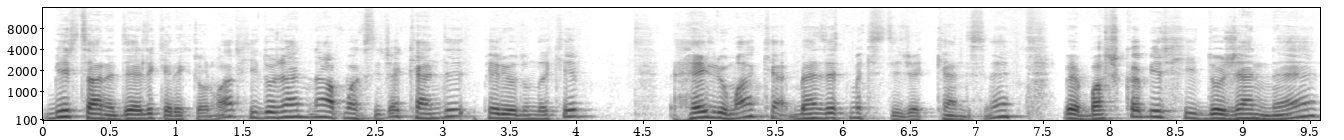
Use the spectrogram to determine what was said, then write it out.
bir tane değerlik elektronu var. Hidrojen ne yapmak isteyecek? Kendi periyodundaki helyuma benzetmek isteyecek kendisini ve başka bir hidrojenle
